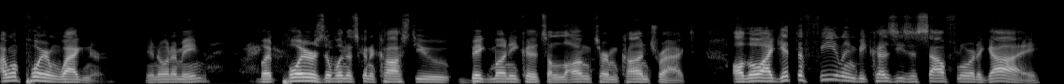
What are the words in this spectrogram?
I want Poyer and Wagner. You know what I mean? But Poyer is the one that's going to cost you big money because it's a long term contract. Although I get the feeling because he's a South Florida guy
